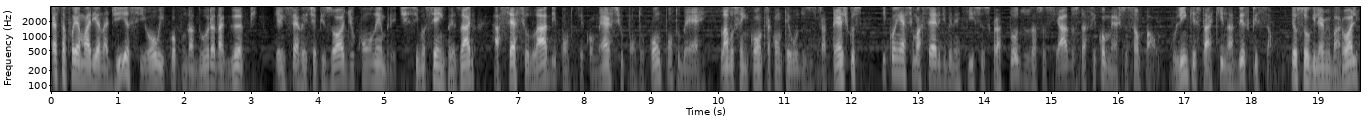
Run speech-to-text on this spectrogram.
Esta foi a Mariana Dias, CEO e cofundadora da GUP. Eu encerro este episódio com um lembrete. Se você é empresário, acesse o lab.fecomércio.com.br. Lá você encontra conteúdos estratégicos e conhece uma série de benefícios para todos os associados da Ficomércio São Paulo. O link está aqui na descrição. Eu sou Guilherme Baroli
